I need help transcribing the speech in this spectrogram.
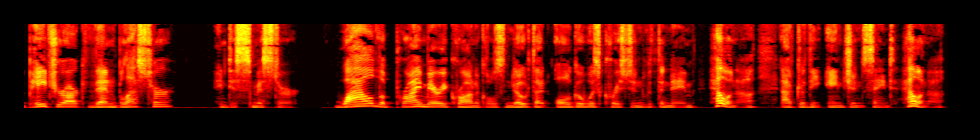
The patriarch then blessed her and dismissed her. While the primary chronicles note that Olga was christened with the name Helena after the ancient saint Helena,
